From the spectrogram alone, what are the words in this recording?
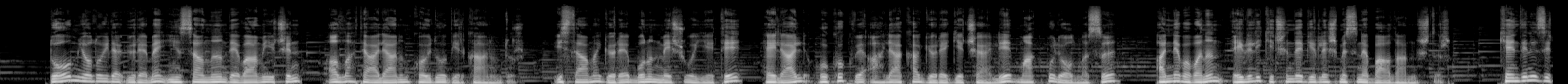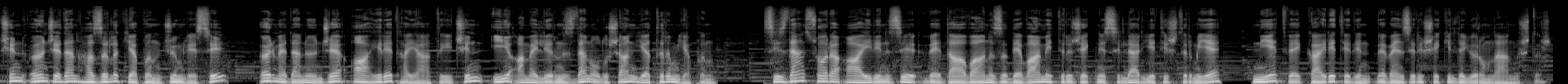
Doğum yoluyla üreme insanlığın devamı için Allah Teala'nın koyduğu bir kanundur. İslam'a göre bunun meşruiyeti, helal, hukuk ve ahlaka göre geçerli, makbul olması, anne babanın evlilik içinde birleşmesine bağlanmıştır. Kendiniz için önceden hazırlık yapın cümlesi, ölmeden önce ahiret hayatı için iyi amellerinizden oluşan yatırım yapın. Sizden sonra ailenizi ve davanızı devam ettirecek nesiller yetiştirmeye niyet ve gayret edin ve benzeri şekilde yorumlanmıştır.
